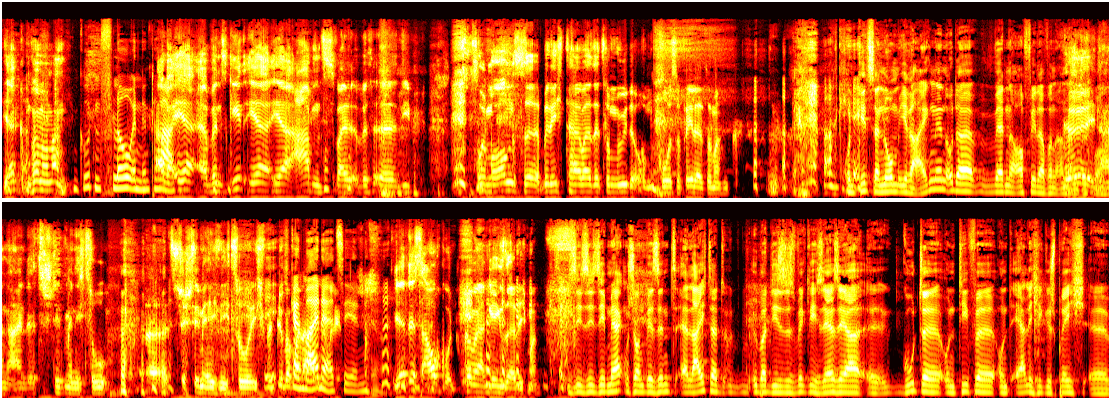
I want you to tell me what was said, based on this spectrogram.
Ja, können wir machen. Guten Flow in den Tag. Aber eher, äh, wenn es geht, eher, eher abends, weil äh, die früh morgens äh, bin ich teilweise zu müde, um große Fehler zu machen. okay. Und geht's dann nur um Ihre eigenen oder werden auch Fehler von anderen? Nö, nein, nein, das steht mir nicht zu. Äh, das steht mir nicht zu. Ich, ich, ich kann meine erzählen. Ja. ja. das ist auch gut. Können wir ja gegenseitig machen. Sie, Sie, Sie merken schon, wir sind erleichtert über dieses wirklich sehr, sehr äh, gute und tiefe und ehrliche Gespräch. Äh,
